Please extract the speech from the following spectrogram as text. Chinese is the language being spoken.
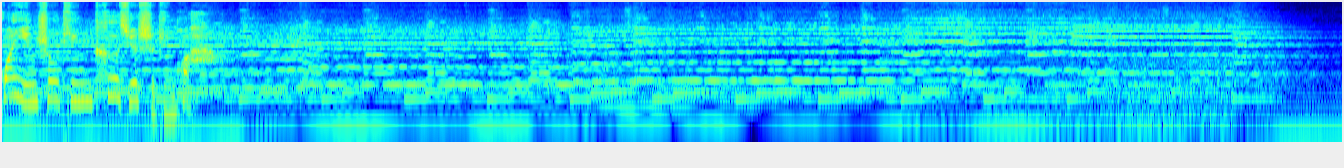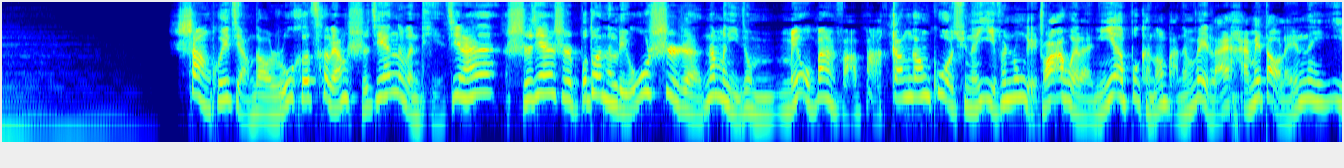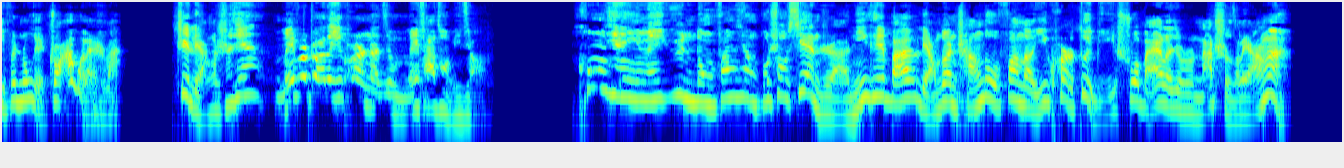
欢迎收听科学视频话。上回讲到如何测量时间的问题。既然时间是不断的流逝着，那么你就没有办法把刚刚过去那一分钟给抓回来，你也不可能把那未来还没到来那一分钟给抓过来，是吧？这两个时间没法抓到一块儿那，就没法做比较。空间因为运动方向不受限制啊，你可以把两段长度放到一块儿对比，说白了就是拿尺子量啊。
